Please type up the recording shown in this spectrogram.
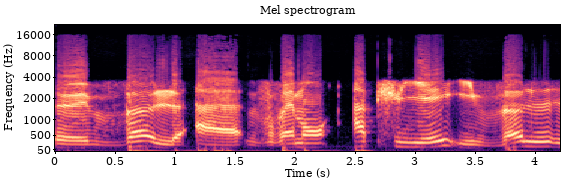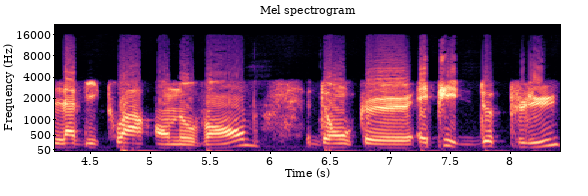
euh, veulent euh, vraiment appuyer, ils veulent la victoire en novembre. Donc, euh, et puis de plus,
